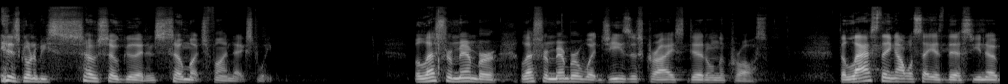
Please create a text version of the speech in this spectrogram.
It is going to be so, so good and so much fun next week. But let's remember, let's remember what Jesus Christ did on the cross. The last thing I will say is this, you know,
